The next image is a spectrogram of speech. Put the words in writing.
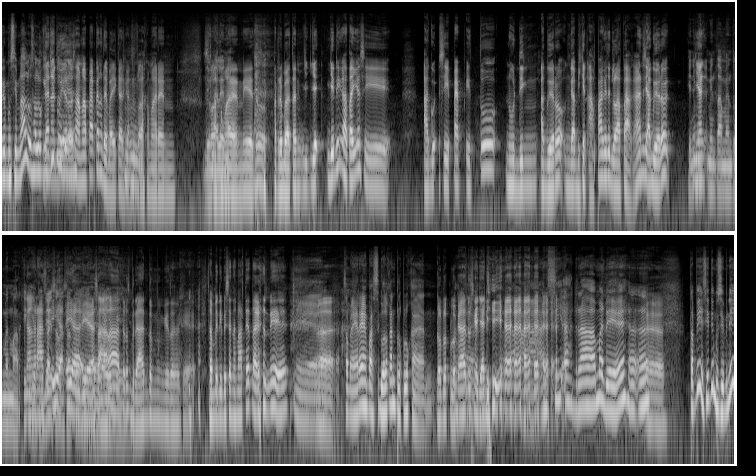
dari musim lalu selalu kayak dan gitu Aguero sama Pep kan udah baikan kan setelah kemarin. Setelah Diomelin. kemarin dia itu perdebatan. Jadi katanya si Agu, si Pep itu nuding Aguero nggak bikin apa gitu di lapangan. Si Aguero Kayaknya yang minta man to man marking gitu. ngerasa Dia iya salah iya iya salah terus berantem gitu kayak sampai dipisahin sama Arteta kan dia ya Iya. Eh, Sampai akhirnya yang pas gol kan peluk-pelukan. gol peluk pelukan terus nggak jadi Apaan sih ah drama deh. heeh. Eh, Tapi City musim ini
